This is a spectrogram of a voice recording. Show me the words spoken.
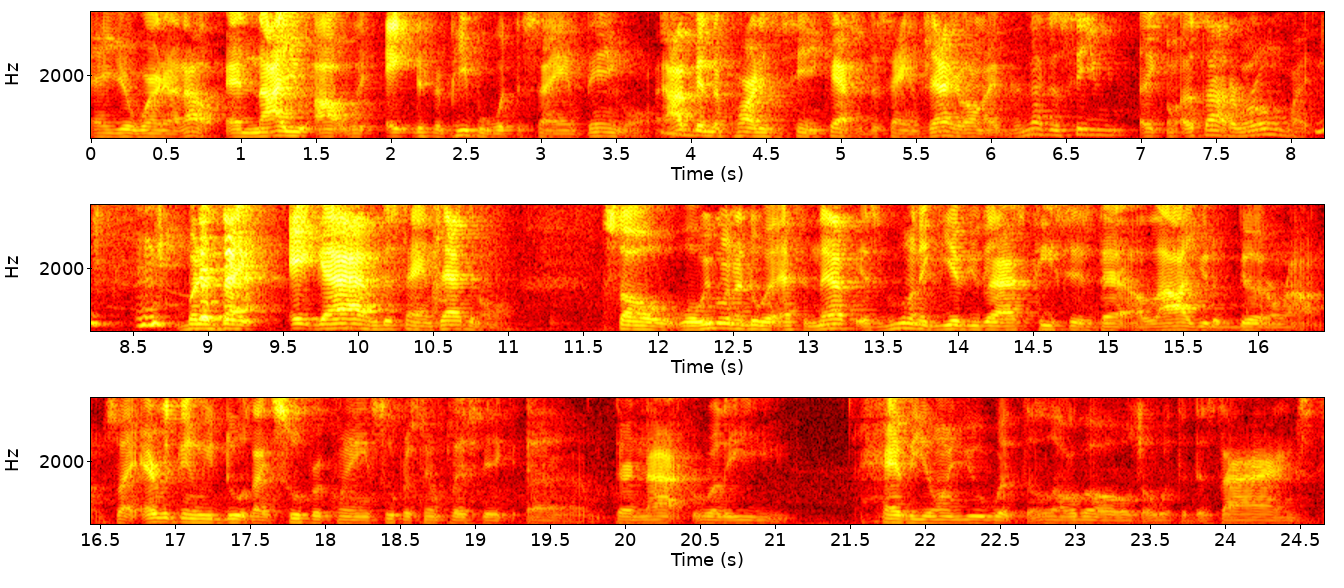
and you're wearing that out, and now you out with eight different people with the same thing on. I've been to parties and seen cats with the same jacket on. Like, didn't I just see you like on the side of the room? Like, but it's like eight guys with the same jacket on. So what we want to do with FNF is we want to give you guys pieces that allow you to build around them. So like everything we do is like super clean, super simplistic. Uh, they're not really heavy on you with the logos or with the designs,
